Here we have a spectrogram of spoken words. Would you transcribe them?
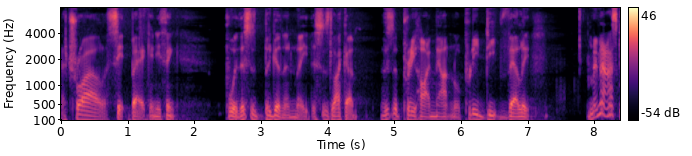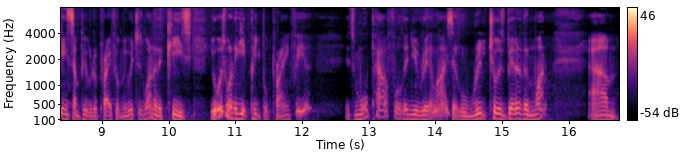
a trial, a setback, and you think, boy, this is bigger than me. This is like a this is a pretty high mountain or pretty deep valley. I remember asking some people to pray for me, which is one of the keys. You always want to get people praying for you. It's more powerful than you realize. It will really two is better than one. Um,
